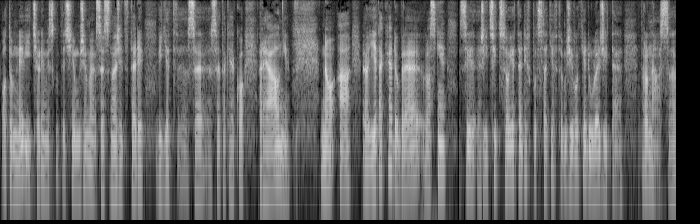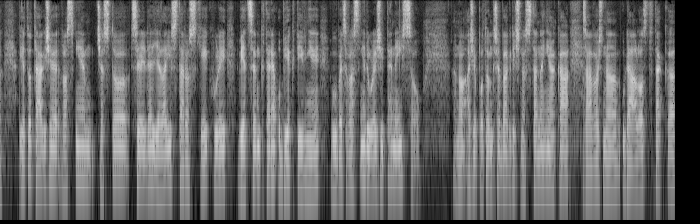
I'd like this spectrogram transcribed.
o tom neví, čili my skutečně můžeme se snažit tedy vidět eh, se, se tak jako reálně. No a je také dobré vlastně si říci, co je tedy v podstatě v tom životě důležité pro nás. Je to tak, že vlastně často si lidé dělají starosti kvůli věcem, které objektivně vůbec vlastně důležité nejsou. Ano, a že potom třeba, když nastane nějaká závažná událost, tak eh,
